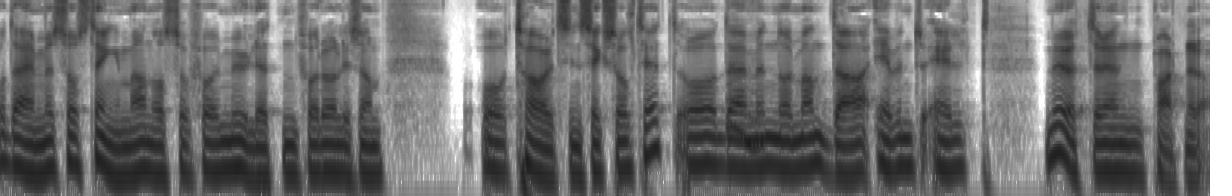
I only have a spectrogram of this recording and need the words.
Og dermed så stenger man også for muligheten for å liksom å ta ut sin seksualitet. Og dermed, Mm. når man da eventuelt møter en partner, da.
